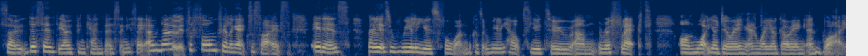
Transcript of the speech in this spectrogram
So this is the open canvas and you say, oh no, it's a form filling exercise. It is, but it's a really useful one because it really helps you to um, reflect on what you're doing and where you're going and why.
